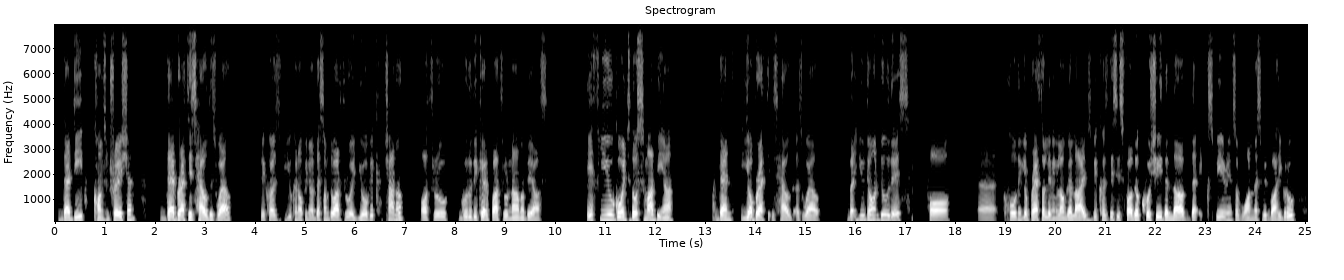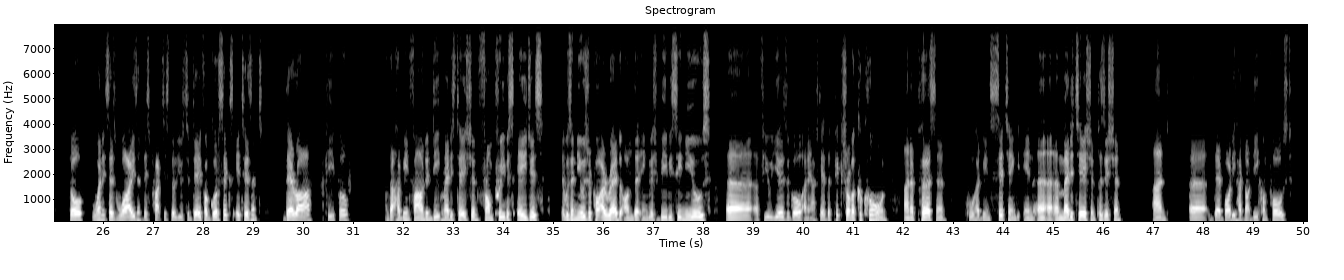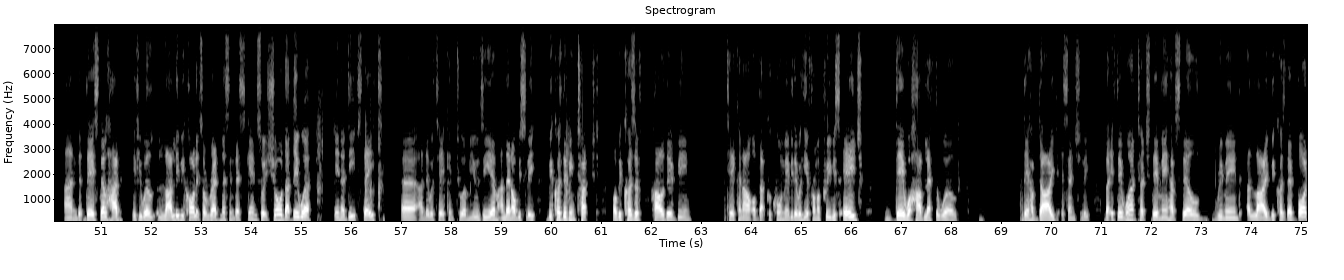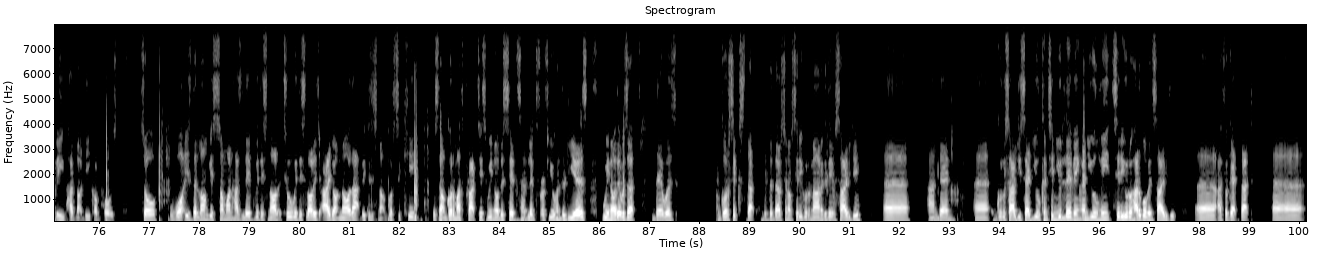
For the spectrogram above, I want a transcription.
their deep concentration, their breath is held as well, because you can open your dasam dwar through a yogic channel or through Guru Di Kirpa through Nama Vyas. If you go into those samadhiya, then your breath is held as well. But you don't do this for uh, holding your breath or living longer lives because this is for the kushi, the love, the experience of oneness with Vaheguru. So when it says, why isn't this practice still used today for Gursikhs? It isn't. There are people that have been found in deep meditation from previous ages. There was a news report I read on the English BBC News uh, a few years ago, and it actually had the picture of a cocoon and a person who had been sitting in a, a meditation position, and uh, their body had not decomposed, and they still had, if you will, lali we call it, so redness in their skin. So it showed that they were in a deep state, uh, and they were taken to a museum, and then obviously because they've been touched or because of how they've been taken out of that cocoon, maybe they were here from a previous age, they will have left the world. They have died essentially. But if they weren't touched, they may have still remained alive because their body had not decomposed. So, what is the longest someone has lived with this knowledge? To with this knowledge, I don't know that because it's not Gursikhi, it's not Gurmat practice. We know the Siddhs had lived for a few hundred years. We know there was a there was Gursikhs that did the darshan of Sri Guru Nanak Dev Sahib Ji, uh, and then uh, Guru Sahib Ji said, "You'll continue living and you'll meet Sri Guru Hargobind Sahib Ji." Uh, I forget that uh,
